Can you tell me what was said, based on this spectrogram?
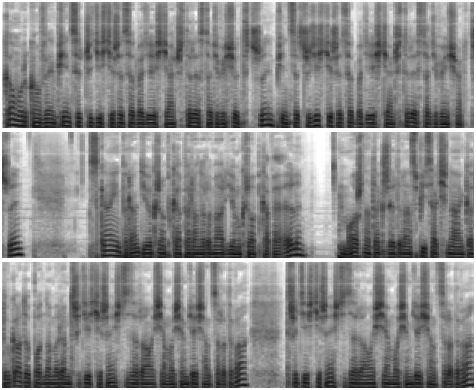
komórkowy 530 620 493, 530 620 493, skype radio.paranormalium.pl można także do nas pisać na gadu-gadu pod numerem 36 08 8002, 36 08 8002.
